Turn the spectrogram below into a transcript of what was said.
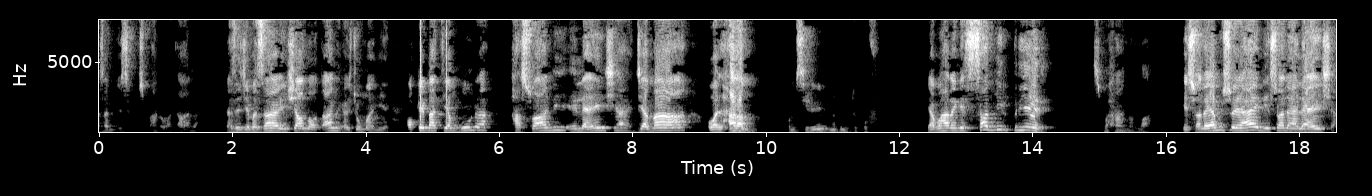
za Mwenyezi Mungu Subhanahu wa Ta'ala. Na zenje mazao inshallah Ta'ala ngazijumania okay bati ya mhunda haswali elaisha jamaa wal haram. Kumsiri mtukufu. Yabo 100000 priere subhanallah. Iswala ya mwisho ya haya ndi swala ya laisha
